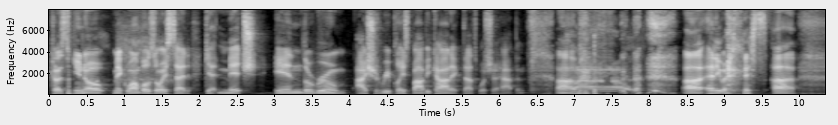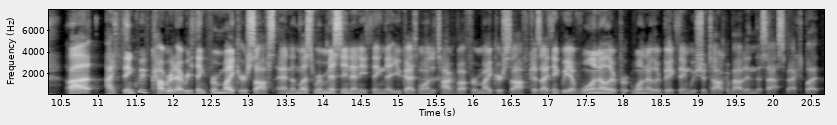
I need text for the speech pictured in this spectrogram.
because you know McWomble's always said get Mitch in the room. I should replace Bobby Kotick. That's what should happen. Um, uh, anyways, uh, uh, I think we've covered everything from Microsoft's end, unless we're missing anything that you guys wanted to talk about for Microsoft, because I think we have one other one other big thing we should talk about in this aspect. But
